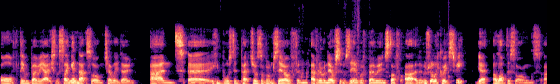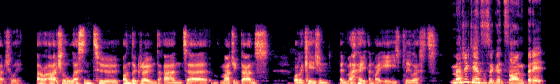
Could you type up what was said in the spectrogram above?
of David Bowie actually singing that song, Chilly Down. And uh, he posted pictures of himself and everyone else that was there with Bowie and stuff like that. And it was really quite sweet. Yeah, I love the songs, actually. I actually listen to Underground and uh, Magic Dance on occasion in my in my 80s playlists. Magic Dance is a good song, but it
